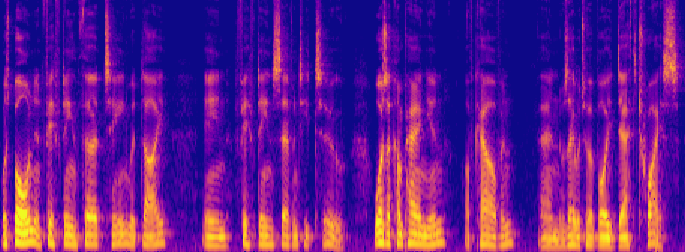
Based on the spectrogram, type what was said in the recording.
Was born in 1513, would die in 1572. Was a companion of Calvin and was able to avoid death twice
